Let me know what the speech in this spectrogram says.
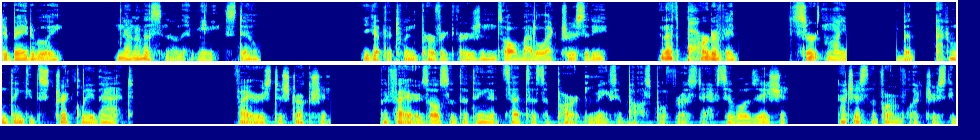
Debatably, none of us know that meaning still. You got the twin perfect version, it's all about electricity. And that's part of it, certainly, but I don't think it's strictly that. Fire is destruction, but fire is also the thing that sets us apart and makes it possible for us to have civilization, not just in the form of electricity,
